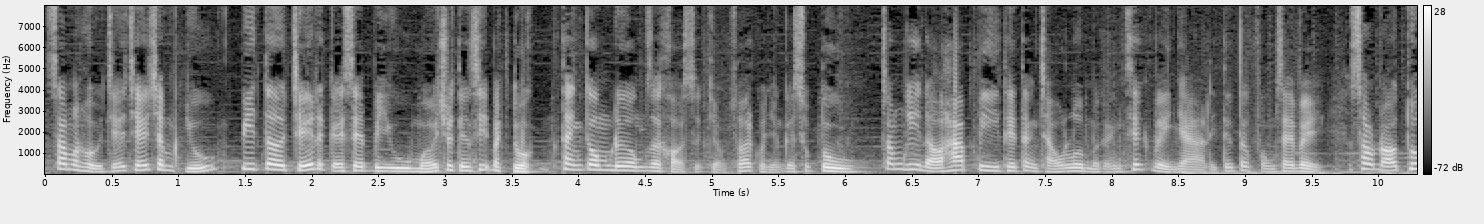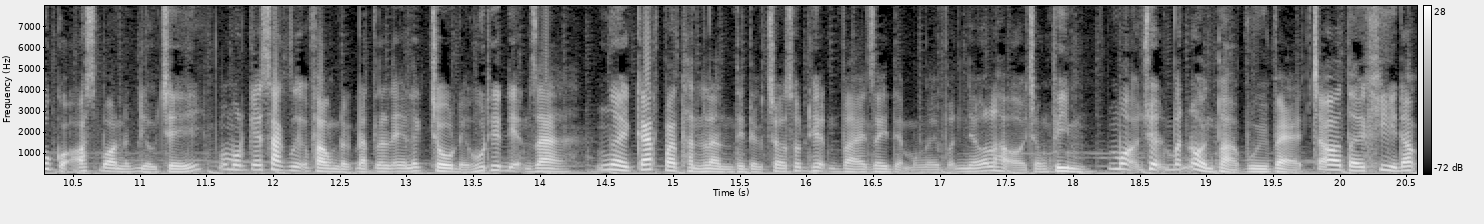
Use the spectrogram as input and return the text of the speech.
Sau một hồi chế chế chăm cứu, Peter chế được cái CPU mới cho tiến sĩ Bạch Tuộc, thành công đưa ông ra khỏi sự kiểm soát của những cái xúc tu. Trong khi đó Happy thấy thằng cháu lôi một cánh xiếc về nhà thì tức tốc phóng xe về. Sau đó thuốc của Osborn được điều chế và một cái sạc dự phòng được đặt lên Electro để hút hết điện ra. Người cát và thần lần thì được cho xuất hiện vài giây để mọi người vẫn nhớ là họ ở trong phim. Mọi chuyện vẫn ổn thỏa vui vẻ cho tới khi Doc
